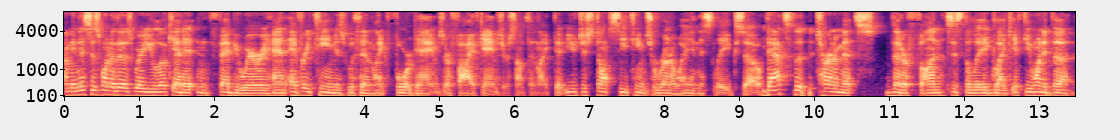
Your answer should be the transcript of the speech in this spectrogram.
I mean, this is one of those where you look at it in February and every team is within like four games or five games or something like that. You just don't see teams run away in this league. So that's the tournaments that are fun. This is the league. Like, if you wanted to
